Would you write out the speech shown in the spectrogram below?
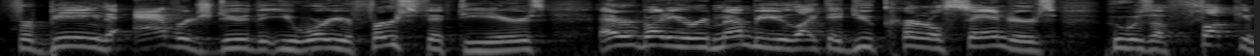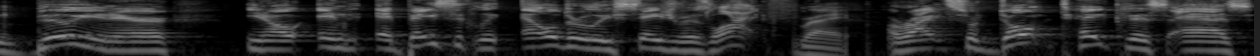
for being the average dude that you were your first 50 years. Everybody will remember you like they do Colonel Sanders, who was a fucking billionaire, you know, in a basically elderly stage of his life. Right. All right. So don't take this as,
